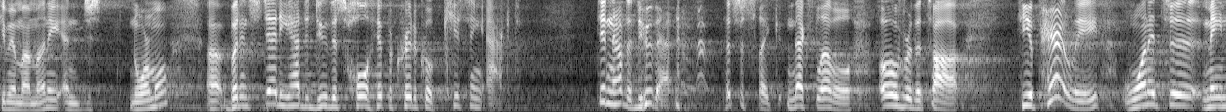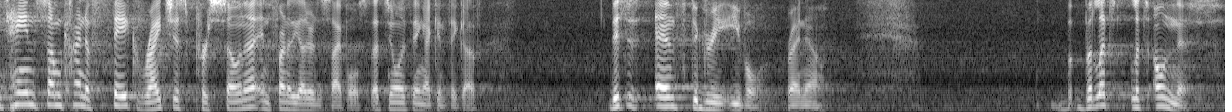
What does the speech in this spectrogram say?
Give me my money, and just normal. Uh, but instead, he had to do this whole hypocritical kissing act. Didn't have to do that. That's just like next level, over the top. He apparently wanted to maintain some kind of fake righteous persona in front of the other disciples. That's the only thing I can think of. This is nth degree evil right now. But, but let's, let's own this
